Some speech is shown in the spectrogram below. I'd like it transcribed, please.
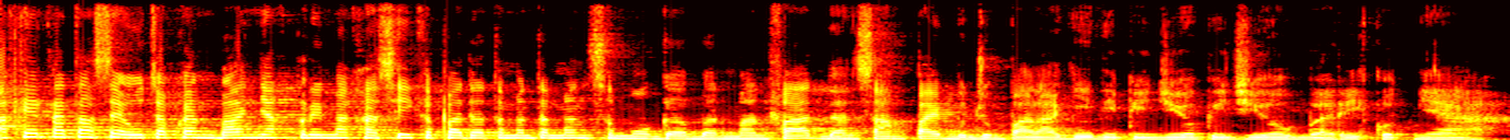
akhir kata saya ucapkan banyak terima kasih kepada teman-teman. Semoga bermanfaat dan sampai berjumpa lagi di video-video berikutnya.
